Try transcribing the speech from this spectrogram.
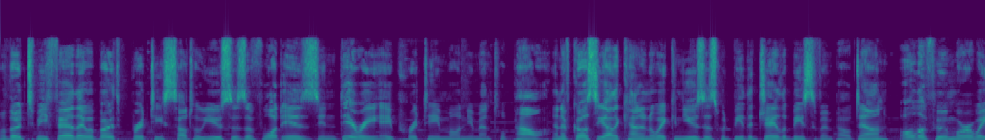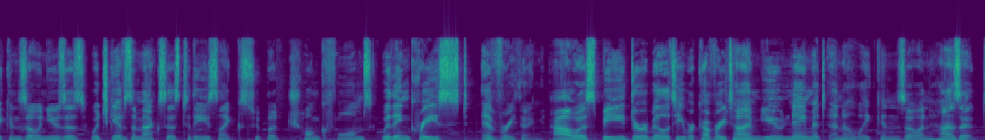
Although to be fair, they were both pretty subtle uses of what is, in theory, a pretty monumental power. And of course the other canon Awakened users would be the Jailer Beasts of Impel Down, all of whom were Awakened Zoan users, which gives them access to these like super chonk forms with increased everything. Power, speed, durability, recovery time, you name it, an Awakened Zoan has it,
